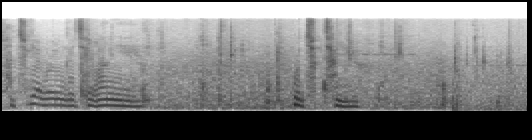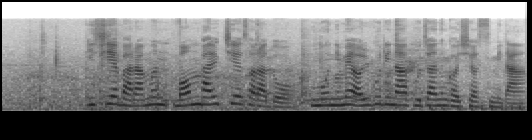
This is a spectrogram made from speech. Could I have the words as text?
좌측에 보이는 게 제 방이에요. 우측 창이요. 이 씨의 바람은 먼 발치에서라도 부모님의 얼굴이나 보자는 것이었습니다.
